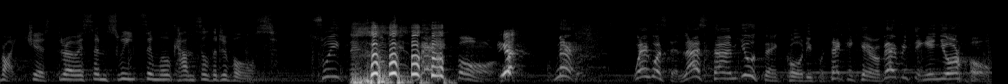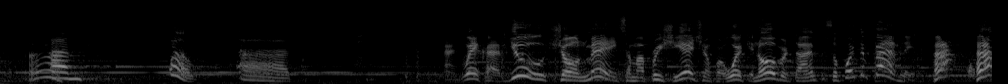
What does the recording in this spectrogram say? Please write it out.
right. Just throw us some sweets and we'll cancel the divorce. Sweetness comes in many forms. Man, when was the last time you thanked Cody for taking care of everything in your home? Um, well, uh, And when have you shown May some appreciation for working overtime to support the family? Huh? Huh?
